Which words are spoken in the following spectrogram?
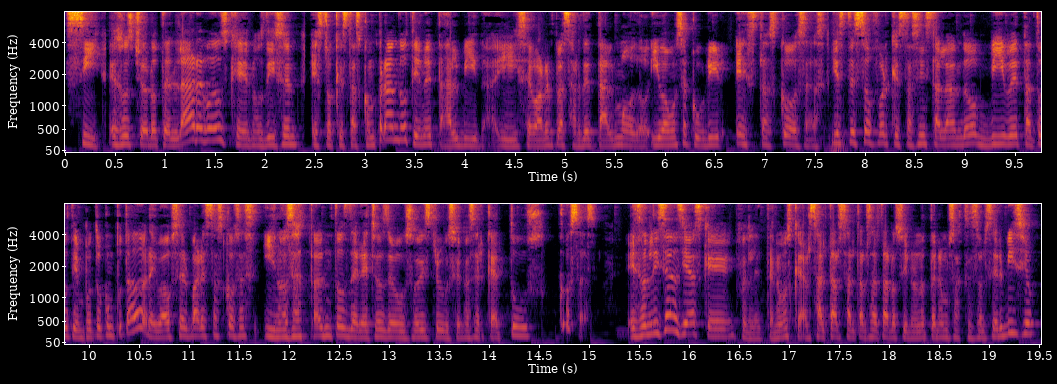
Sí, esos chorotes largos que nos dicen esto que estás comprando tiene tal vida y se va a reemplazar de tal modo y vamos a cubrir estas cosas. Y este software que estás instalando vive tanto tiempo tu computadora y va a observar estas cosas y nos da tantos derechos de uso y distribución acerca de tus cosas esas licencias que pues, le tenemos que dar saltar, saltar, saltar, o si no, no tenemos acceso al servicio,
